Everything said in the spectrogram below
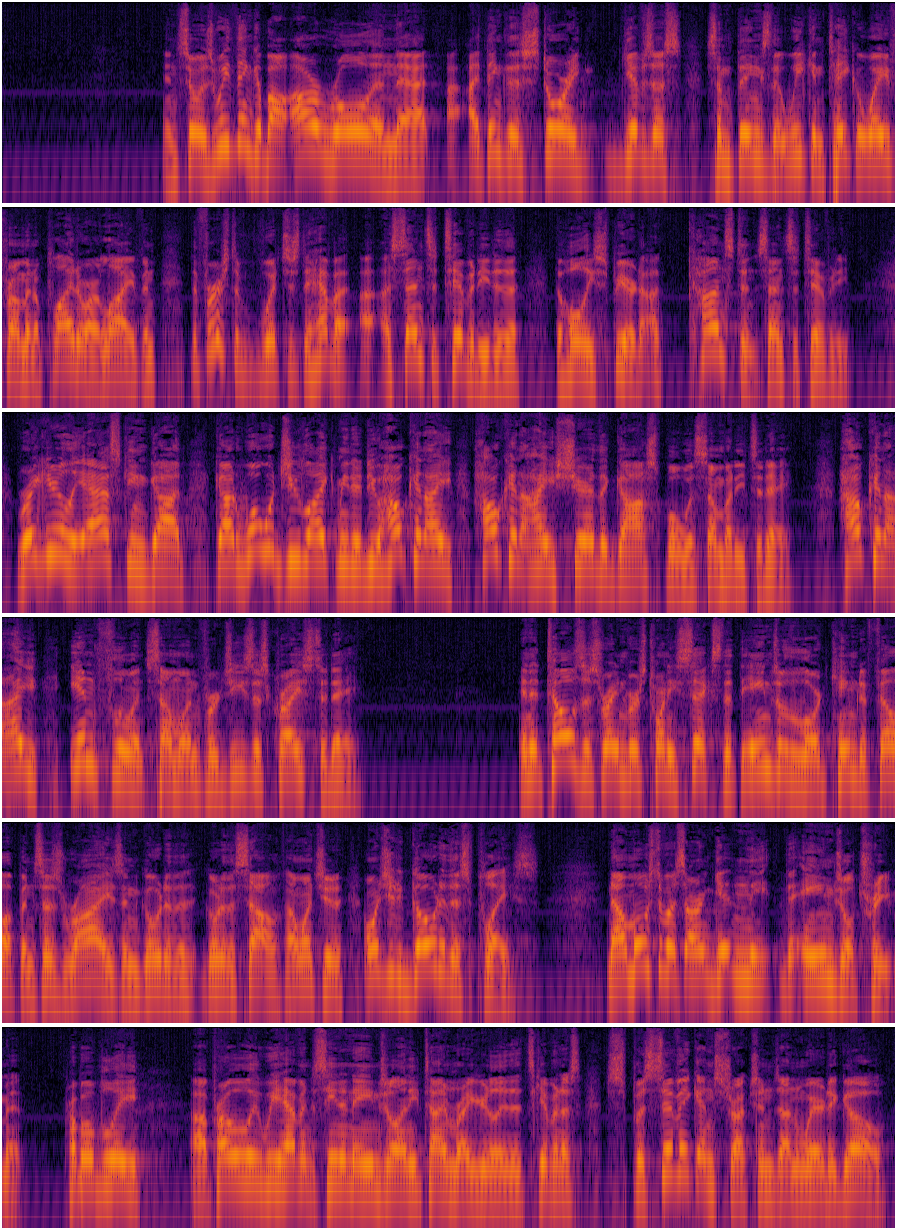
And so, as we think about our role in that, I think this story gives us some things that we can take away from and apply to our life. And the first of which is to have a, a sensitivity to the, the Holy Spirit, a constant sensitivity. Regularly asking God, God, what would you like me to do? How can I, how can I share the gospel with somebody today? How can I influence someone for Jesus Christ today? And it tells us right in verse 26 that the angel of the Lord came to Philip and says, Rise and go to the, go to the south. I want, you to, I want you to go to this place. Now, most of us aren't getting the, the angel treatment. Probably, uh, probably we haven't seen an angel anytime regularly that's given us specific instructions on where to go.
